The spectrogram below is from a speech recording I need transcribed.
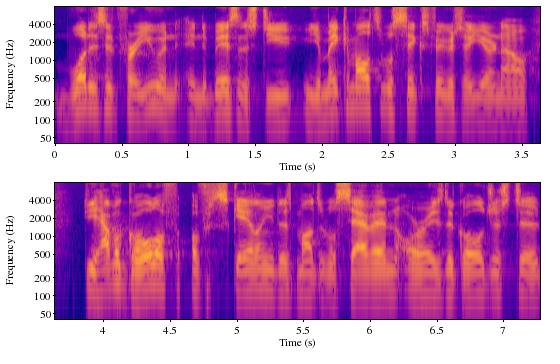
what is it for you in, in the business? Do you you make multiple six figures a year now? Do you have a goal of, of scaling as multiple seven, or is the goal just to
